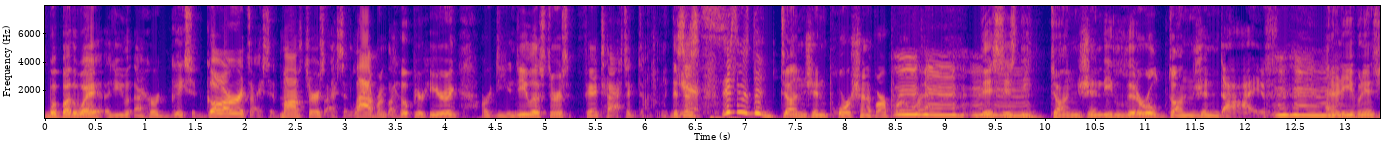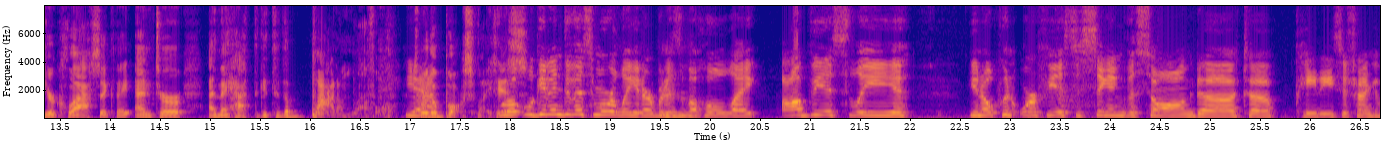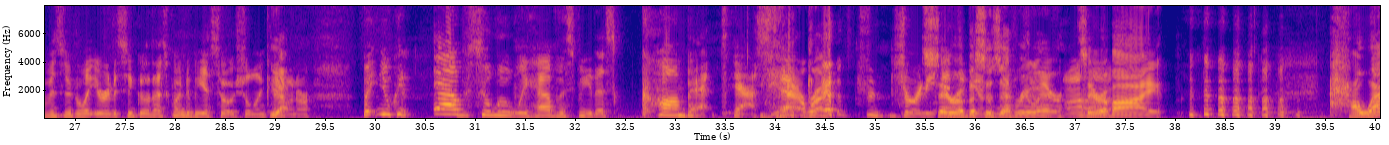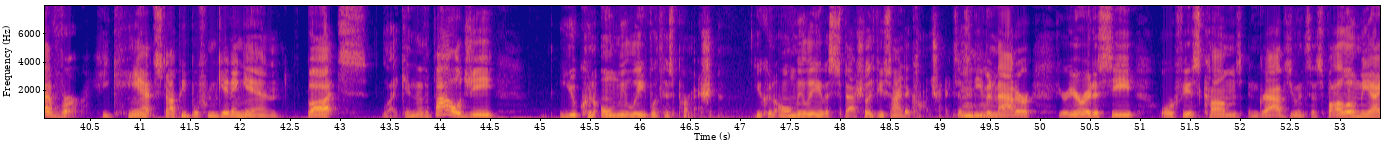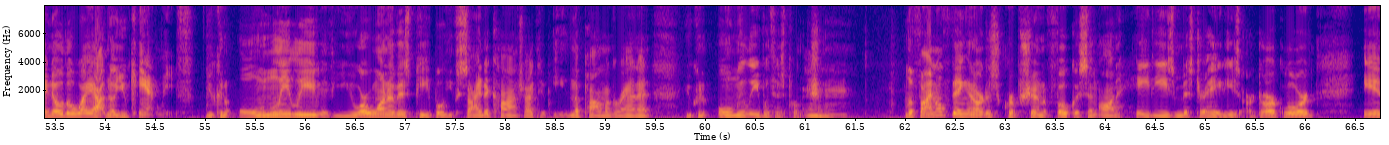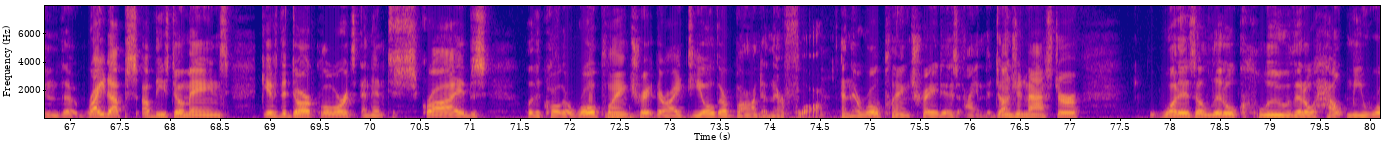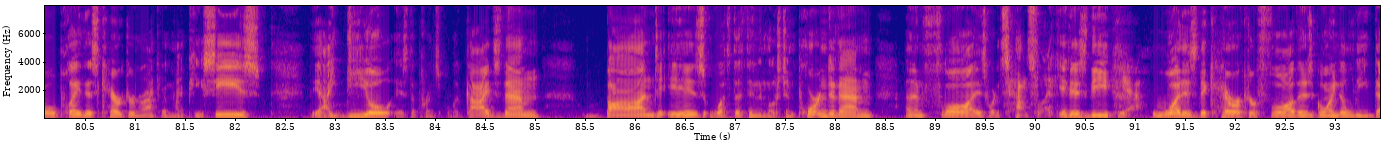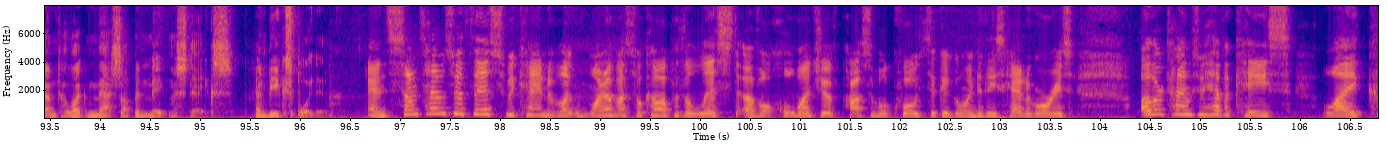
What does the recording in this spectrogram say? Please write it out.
Well, by the way, you, I heard I said guards, I said monsters, I said labyrinth. I hope you're hearing our D and D listeners. Fantastic dungeon. Like, this Yes. is this is the dungeon portion of our program. Mm-hmm, this is mm-hmm. the dungeon, the literal dungeon dive, mm-hmm. and it even is your classic. They enter and they have to get to the bottom level. That's Yeah. where the boss fight is. Well, we'll get into this more later, but Mm-hmm. it's the whole like obviously, you know, when Orpheus is singing the song to to Hades to try and convince him to let Eurydice go, that's going to be a social encounter. But you can absolutely have this be this combat test. Yeah, right. journey. into is everywhere. Uh-huh. Cerebi. However, he can't stop people from getting in, but like in the mythology, you can only leave with his permission. You can only leave, especially if you signed a contract. It Doesn't even mm-hmm. matter. If you're Eurydice, Orpheus comes and grabs you and says, Follow me, I know the way out. No, you can't leave. You can only leave if you are one of his people, you've signed a contract, you've eaten the pomegranate, you can only leave with his permission. Mm-hmm. The final thing in our description, focusing on Hades, Mr. Hades, our Dark Lord, in the write ups of these domains, gives the Dark Lords and then describes what they call their role playing trait, their ideal, their bond, and their flaw. And their role playing trait is I am the dungeon master. What is a little clue that'll help me role play this character interacting with my PCs? The ideal is the principle that guides them. Bond is what's the thing that most important to them, and then flaw is what it sounds like. It is the Yeah. what is the character flaw that is going to lead them to like mess up and make mistakes and be exploited. And sometimes with this, we kind of like one of us will come up with a list of a whole bunch of possible quotes that could go into these categories. Other times we have a case like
